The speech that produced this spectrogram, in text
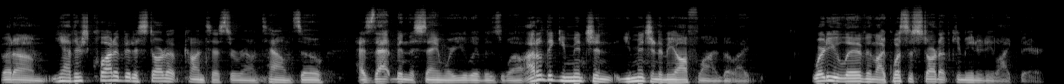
But um, yeah, there's quite a bit of startup contests around town. So has that been the same where you live as well? I don't think you mentioned you mentioned to me offline, but like, where do you live and like, what's the startup community like there?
